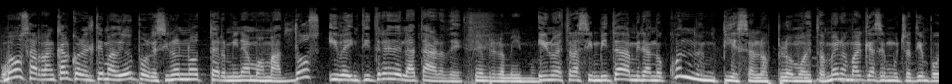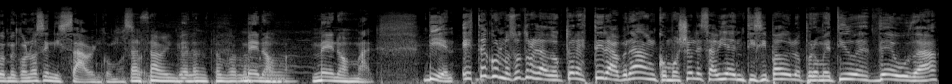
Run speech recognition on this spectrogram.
Vamos a arrancar con el tema de hoy porque si no, no terminamos más. 2 y 23 de la tarde. Siempre lo mismo. Y nuestras invitadas mirando, ¿cuándo empiezan los plomos estos? Menos mal que hace mucho tiempo que me conocen y saben cómo Ya soy. saben que menos, las están por menos, joda. menos mal. Bien, está con nosotros la doctora Esther Abraham, como yo les había anticipado, lo prometido es deuda.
